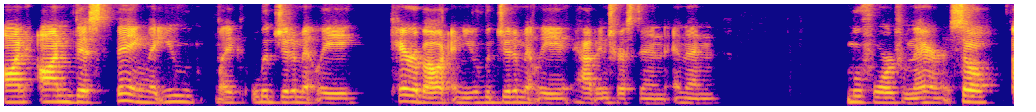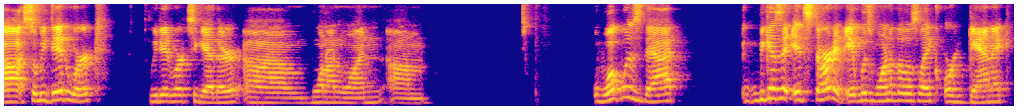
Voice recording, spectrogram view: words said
on, on this thing that you like legitimately care about and you legitimately have interest in. And then move forward from there. So, uh, so we did work, we did work together, one on one. What was that? Because it, it started, it was one of those like organic.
